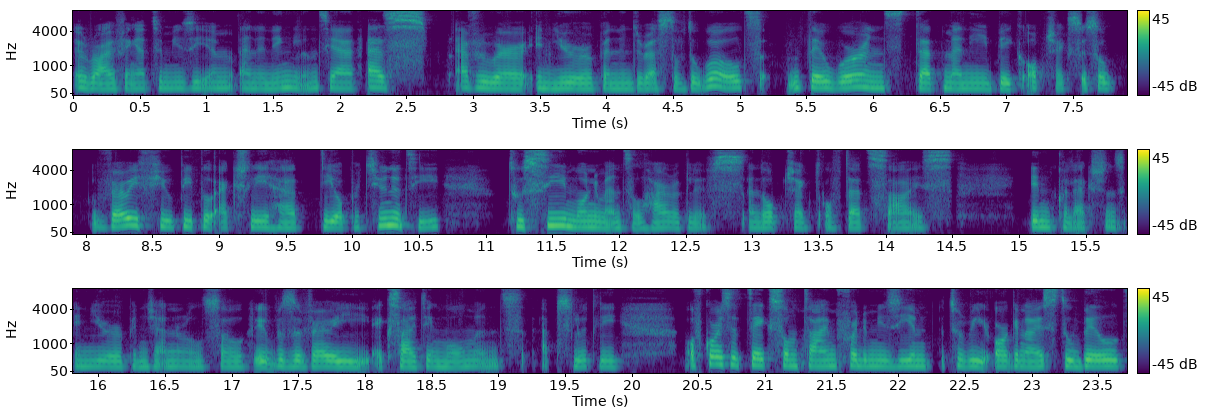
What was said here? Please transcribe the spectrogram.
arriving at the museum and in England. Yeah, as everywhere in Europe and in the rest of the world, there weren't that many big objects. So very few people actually had the opportunity to see monumental hieroglyphs and objects of that size in collections in Europe in general. So it was a very exciting moment. Absolutely. Of course, it takes some time for the museum to reorganize, to build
